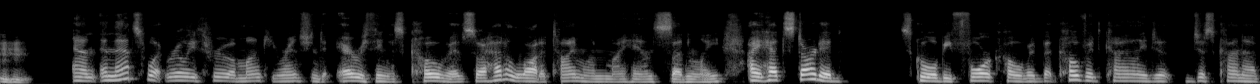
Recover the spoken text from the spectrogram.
Mm-hmm. And and that's what really threw a monkey wrench into everything is COVID. So I had a lot of time on my hands suddenly. I had started school before COVID, but COVID kindly just just kind of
